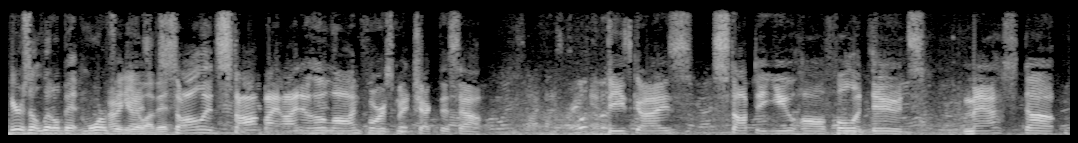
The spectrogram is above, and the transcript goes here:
Here's a little bit more right, video guys, of it. Solid stop by Idaho law enforcement. Check this out. These guys stopped a U-Haul full of dudes, masked up. You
